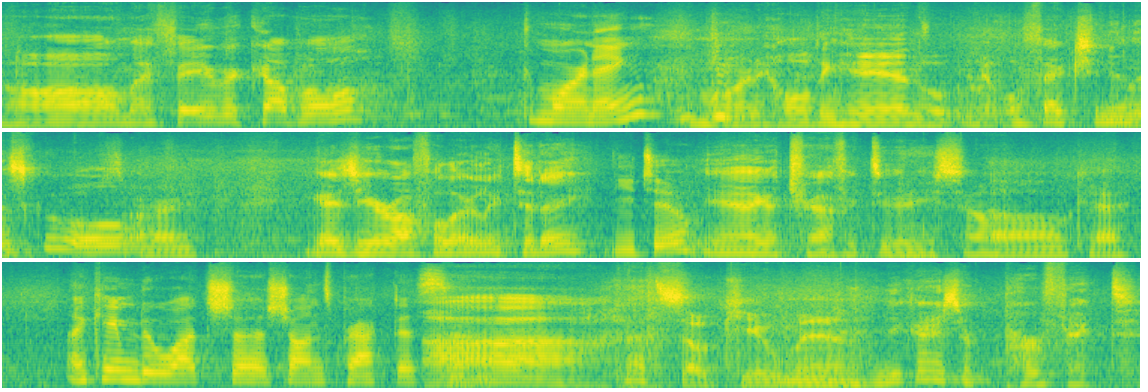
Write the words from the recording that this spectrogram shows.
Oh, my favorite couple. Good morning. Good Morning, holding hands. Oh, no affection in the school. Sorry. You guys are here awful early today? You too? Yeah, I got traffic duty, so. Oh, okay. I came to watch uh, Sean's practice. ah, that's so cute, man. You guys are perfect.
